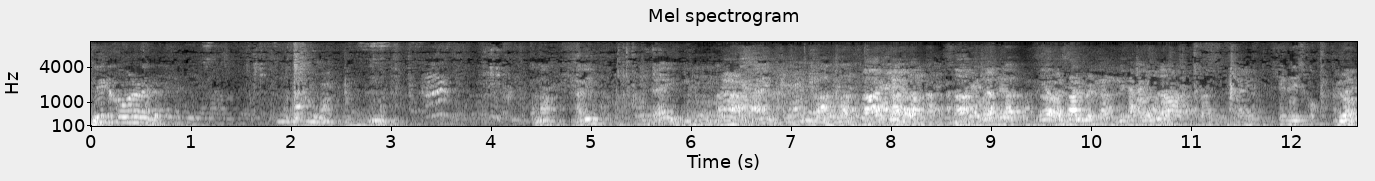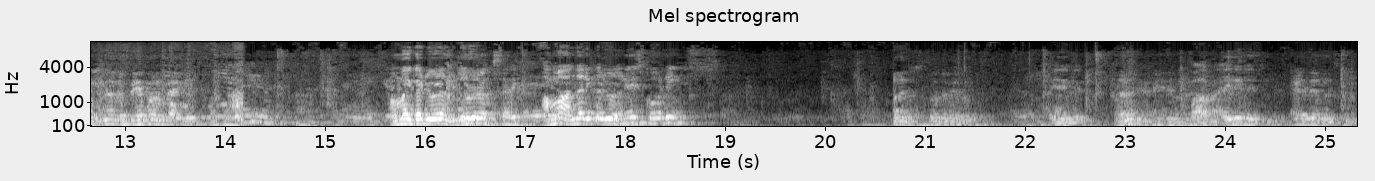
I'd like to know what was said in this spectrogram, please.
ಸ್ವೀಟ್ ಕೋಮರನಗರ ಅಣ್ಣ అమ్మ ఇక్కడ చూడండి అమ్మ అందరు ఇక్కడ చూడండి ఐదేళ్ళు వచ్చింది.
